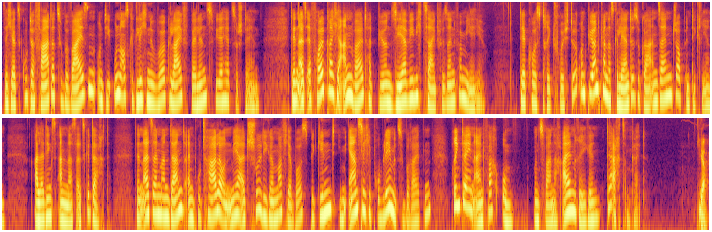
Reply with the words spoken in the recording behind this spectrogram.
sich als guter Vater zu beweisen und die unausgeglichene Work-Life-Balance wiederherzustellen. Denn als erfolgreicher Anwalt hat Björn sehr wenig Zeit für seine Familie. Der Kurs trägt Früchte und Björn kann das Gelernte sogar in seinen Job integrieren. Allerdings anders als gedacht. Denn als sein Mandant, ein brutaler und mehr als schuldiger Mafiaboss, beginnt, ihm ernstliche Probleme zu bereiten, bringt er ihn einfach um. Und zwar nach allen Regeln der Achtsamkeit. Ja,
